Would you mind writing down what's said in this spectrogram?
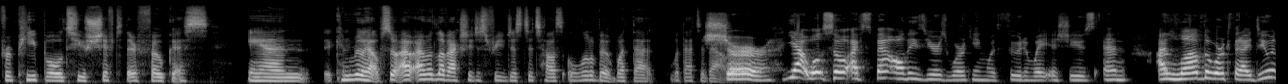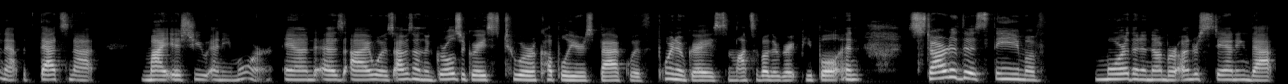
for people to shift their focus and it can really help. So I, I, would love actually just for you just to tell us a little bit what that what that's about. Sure. Yeah. Well, so I've spent all these years working with food and weight issues, and I love the work that I do in that, but that's not my issue anymore. And as I was, I was on the Girls of Grace tour a couple years back with Point of Grace and lots of other great people, and started this theme of more than a number, understanding that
